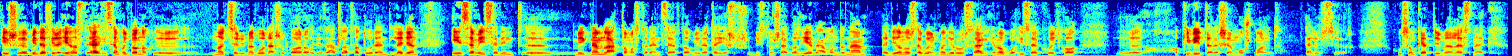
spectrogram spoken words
És mindenféle, én azt elhiszem, hogy vannak ö, nagyszerű megoldások arra, hogy ez átlátható rend legyen. Én személy szerint ö, még nem láttam azt a rendszert, amire teljes biztonsággal én rámondanám. Egy olyan országban, mint Magyarország, én abban hiszek, hogy ha, ö, ha kivételesen most majd először 22-ben lesznek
